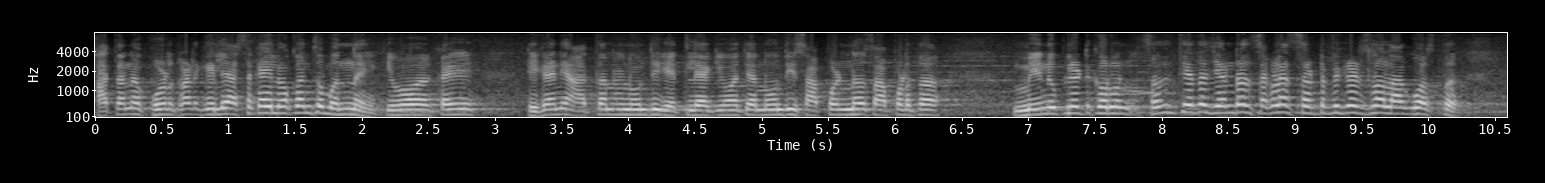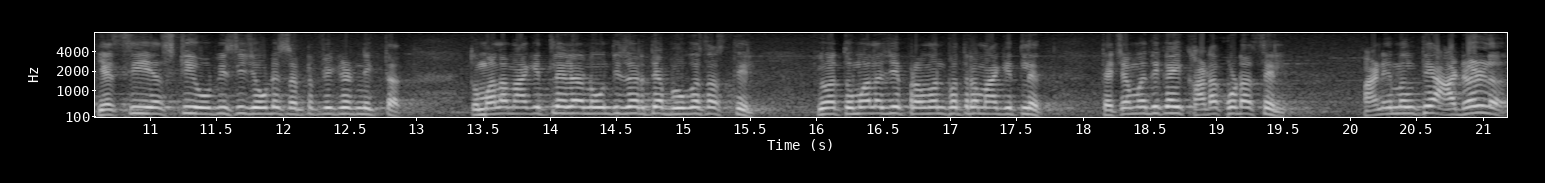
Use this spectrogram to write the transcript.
हातानं खोडकाड केली असं काही लोकांचं म्हणणं आहे. किंवा काही ठिकाणी हातानं नोंदी घेतल्या किंवा त्या नोंदी सापड न सापडता मेन्युप्लेट करून. सध्या ते आता जनरल सगळ्याच सर्टिफिकेट्सला लागू असतं. S C S T O B C जेवढे सर्टिफिकेट निघतात. तुम्हाला मागितलेल्या नोंदी जर त्या बोगस असतील किंवा तुम्हाला जे प्रमाणपत्र मागितलेत त्याच्यामध्ये काही खाडाखोड असेल आणि मग ते आढळलं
